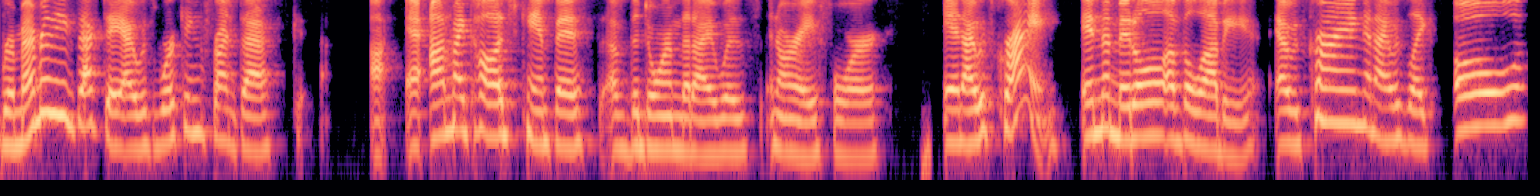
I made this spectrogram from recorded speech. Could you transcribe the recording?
remember the exact day I was working front desk uh, on my college campus of the dorm that I was an RA for and I was crying in the middle of the lobby. I was crying and I was like, "Oh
